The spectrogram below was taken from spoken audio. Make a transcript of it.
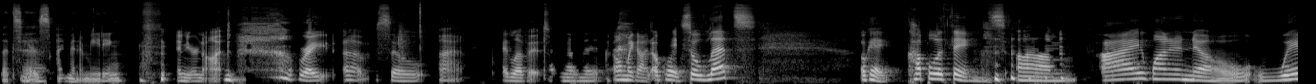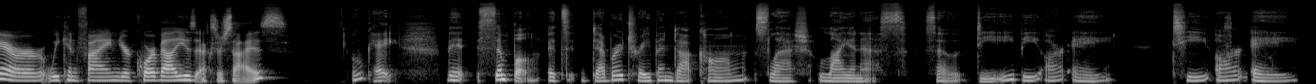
that says yeah. I'm in a meeting and you're not. Mm. right. Um, so uh, I love it. I love it. Oh my God. Okay. So let's, okay, couple of things. Um, I want to know where we can find your core values exercise. Okay. The simple. It's debratrappen.com slash lioness. So D E B R A T R A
